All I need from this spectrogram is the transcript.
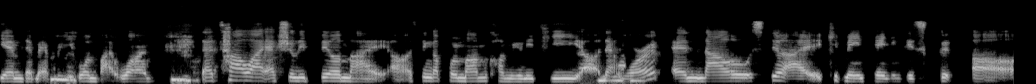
DM them every mm-hmm. one by one mm-hmm. that's how I actually build my uh, Singapore mom community uh, mm-hmm. network and now still I keep maintaining this good uh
